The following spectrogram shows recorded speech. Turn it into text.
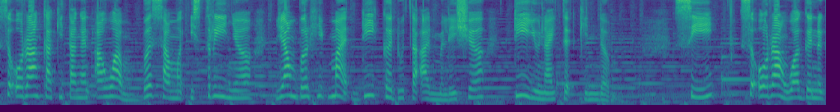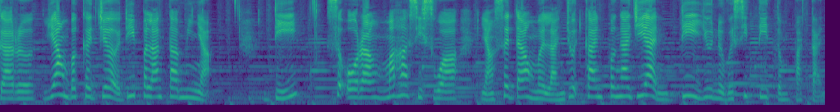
Seorang kaki tangan awam bersama isterinya yang berkhidmat di Kedutaan Malaysia di United Kingdom. C. Seorang warga negara yang bekerja di pelantar minyak. D. Seorang mahasiswa yang sedang melanjutkan pengajian di universiti tempatan.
